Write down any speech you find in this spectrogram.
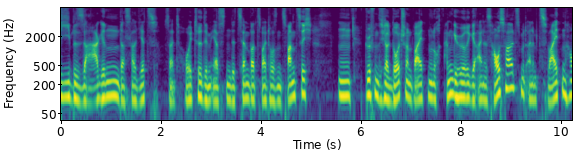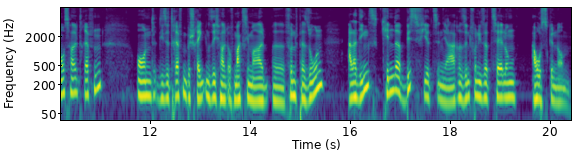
die besagen, dass halt jetzt seit heute, dem 1. Dezember 2020, mh, dürfen sich halt deutschlandweit nur noch Angehörige eines Haushalts mit einem zweiten Haushalt treffen. Und diese Treffen beschränken sich halt auf maximal äh, fünf Personen. Allerdings Kinder bis 14 Jahre sind von dieser Zählung ausgenommen.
